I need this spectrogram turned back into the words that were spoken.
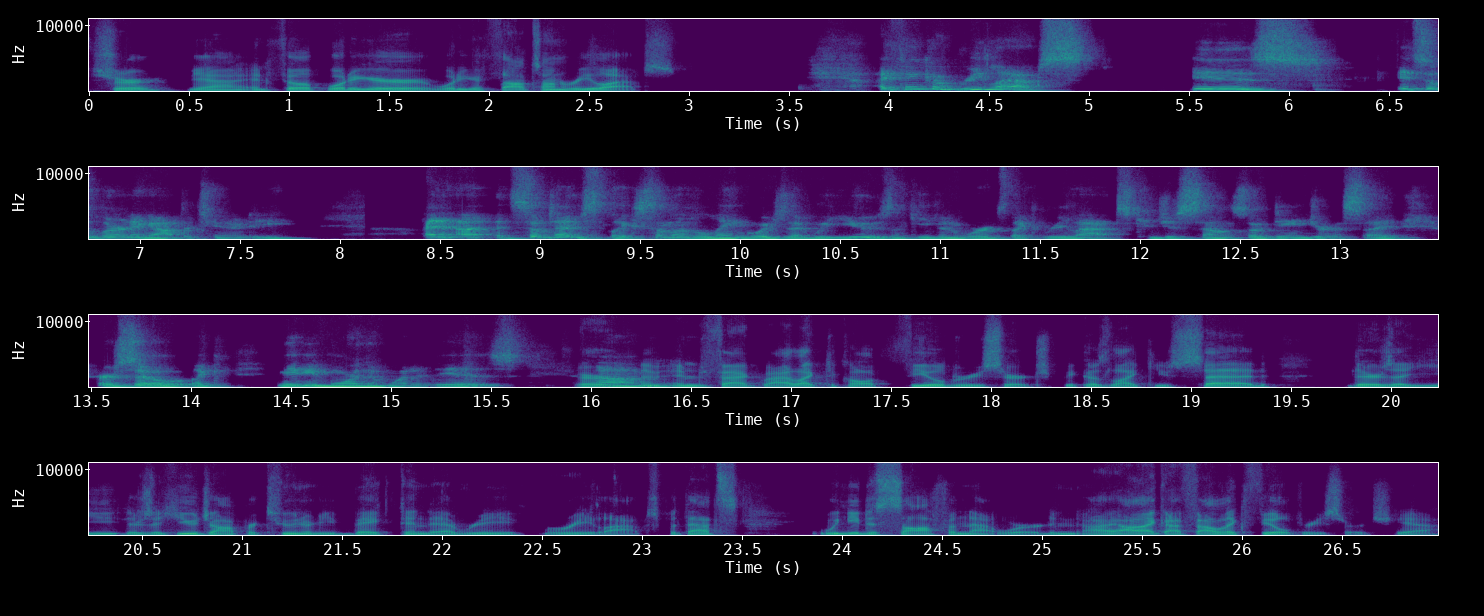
Sure. Yeah. And Phillip, what are your what are your thoughts on relapse? I think a relapse is it's a learning opportunity. And I, sometimes like some of the language that we use, like even words like relapse can just sound so dangerous I, or so like maybe more than what it is. Sure. Um, in fact, I like to call it field research because like you said, there's a there's a huge opportunity baked into every relapse, but that's we need to soften that word. And I, I like I felt like field research. Yeah.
